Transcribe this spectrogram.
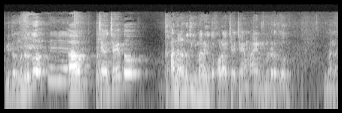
Gitu. Menurut lu eh, cewek-cewek tuh pandangan lu tuh gimana gitu kalau yang cewek-cewek main? Menurut lu gimana?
